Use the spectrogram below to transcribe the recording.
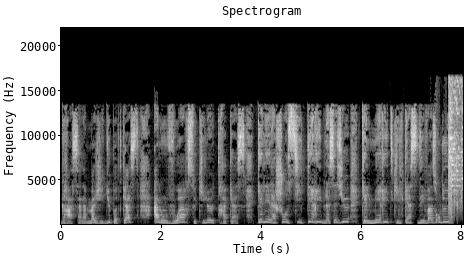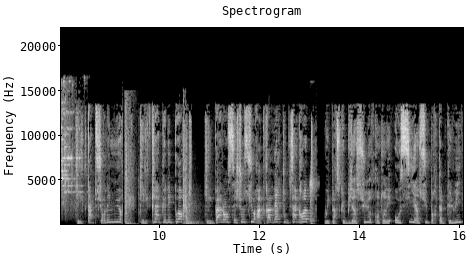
Grâce à la magie du podcast, allons voir ce qui le tracasse. Quelle est la chose si terrible à ses yeux? Qu'elle mérite qu'il casse des vases en deux, qu'il tape sur les murs, qu'il claque des portes, qu'il balance ses chaussures à travers toute sa grotte Oui, parce que bien sûr, quand on est aussi insupportable que lui,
